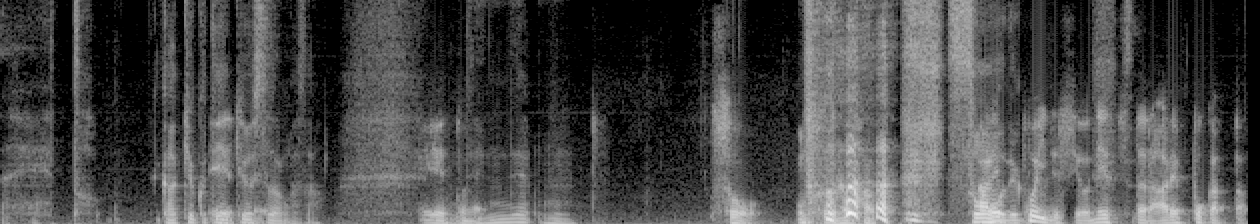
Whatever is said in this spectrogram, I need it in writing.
えーっと楽曲提供してたのがさ、えっ、とね、全然、うん、そう。そう。であれっぽいですよねっつったら、あれっぽかったっ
